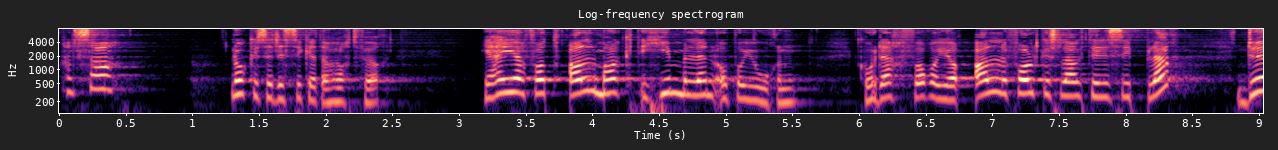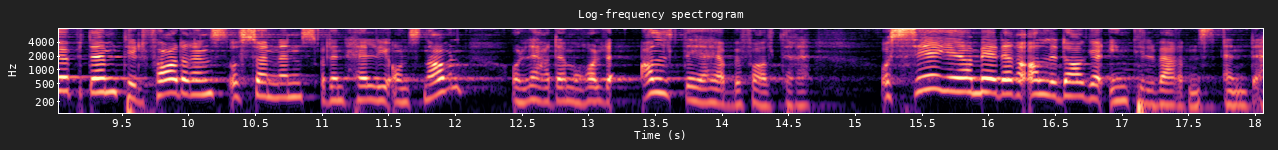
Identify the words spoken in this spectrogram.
Han sa noe som de sikkert har hørt før. Jeg har fått all makt i himmelen og på jorden. Gå derfor og gjør alle folkeslag til disipler. Døp dem til Faderens og Sønnens og Den hellige ånds navn, og lær dem å holde alt det jeg har befalt dere. Og se, jeg er med dere alle dager inntil verdens ende.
